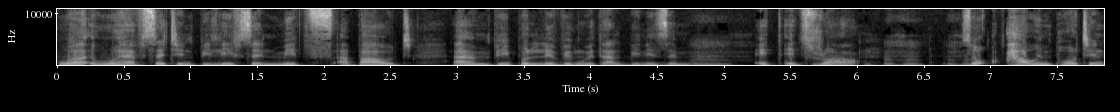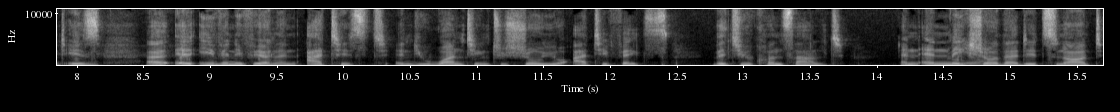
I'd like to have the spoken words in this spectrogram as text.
who are who have certain beliefs and myths about um, people living with albinism. It, it's wrong. So, how important is uh, even if you're an artist and you're wanting to show your artifacts that you consult. And, and make Yeah. sure that it's not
